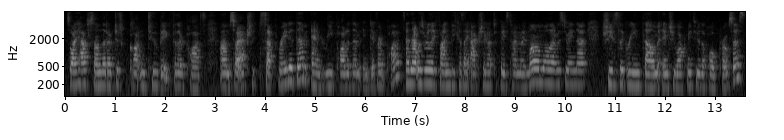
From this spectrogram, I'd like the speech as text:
So I have some that have just gotten too big for their pots. Um, so I actually separated them and repotted them in different pots. And that was really fun because I actually got to FaceTime my mom while I was doing that. She's the green thumb and she walked me through the whole process.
